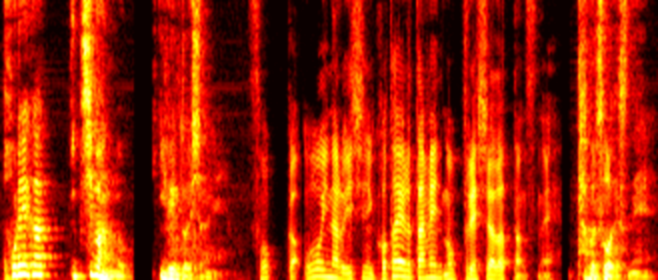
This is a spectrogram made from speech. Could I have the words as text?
これが一番のイベントでしたね。そっか。大いなる意志に応えるためのプレッシャーだったんですね。多分そうですね。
